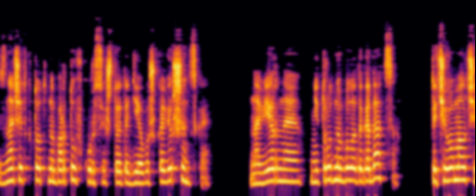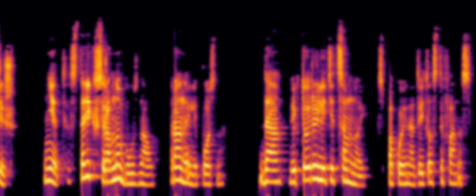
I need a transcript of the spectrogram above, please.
Значит, кто-то на борту в курсе, что эта девушка Вершинская. Наверное, нетрудно было догадаться. Ты чего молчишь? Нет, старик все равно бы узнал, рано или поздно. Да, Виктория летит со мной, спокойно ответил Стефанос.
